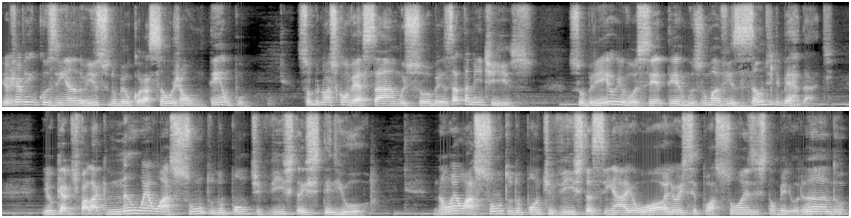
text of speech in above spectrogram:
Eu já venho cozinhando isso no meu coração já há um tempo, sobre nós conversarmos sobre exatamente isso, sobre eu e você termos uma visão de liberdade. E eu quero te falar que não é um assunto do ponto de vista exterior. Não é um assunto do ponto de vista assim, ah, eu olho as situações estão melhorando,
